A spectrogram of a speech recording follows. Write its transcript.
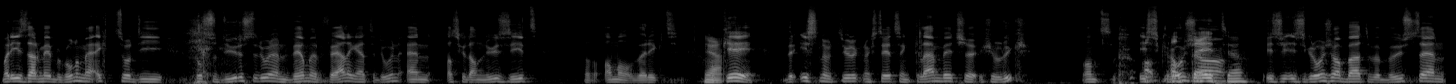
Maar die is daarmee begonnen met echt zo die procedures te doen en veel meer veiligheid te doen. En als je dan nu ziet dat het allemaal werkt. Ja. Oké, er is natuurlijk nog steeds een klein beetje geluk. Want is Altijd, ja. is, is buiten be- bewustzijn?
